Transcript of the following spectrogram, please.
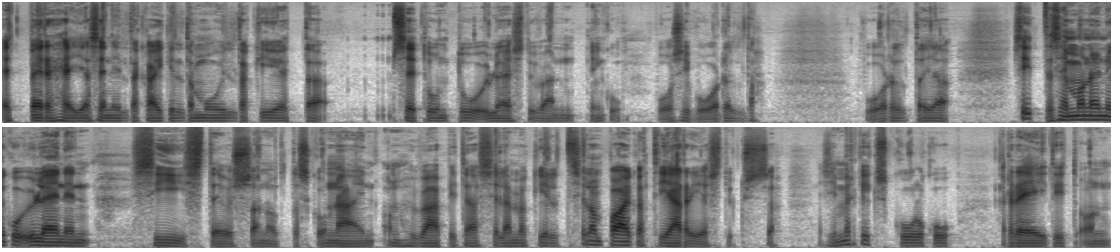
että perheenjäseniltä kaikilta muiltakin, että se tuntuu yleistyvän niin kuin vuosi vuodelta. vuodelta. Ja sitten semmoinen niin yleinen siisteys, sanottaisiko näin, on hyvä pitää siellä mökillä, että siellä on paikat järjestyksessä. Esimerkiksi kulkureitit on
